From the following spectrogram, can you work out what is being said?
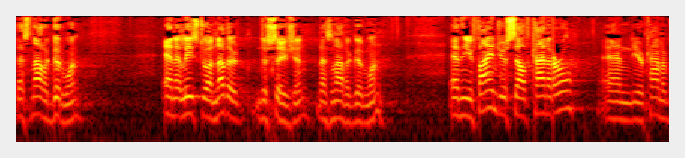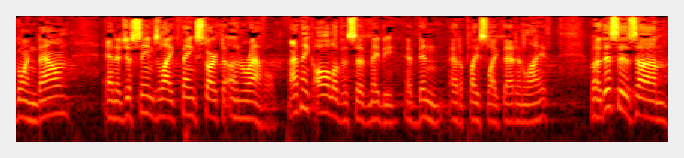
that's not a good one, and it leads to another decision that's not a good one, and you find yourself kind of and you're kind of going down, and it just seems like things start to unravel. I think all of us have maybe have been at a place like that in life Well, this is um,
